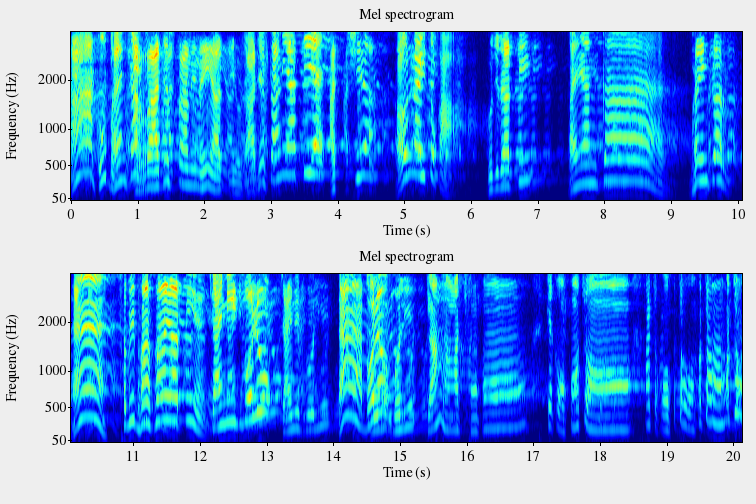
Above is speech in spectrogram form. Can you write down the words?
हाँ खूब भयंकर। राजस्थानी नहीं आती हो राजस्थानी आती है। अच्छा। और नहीं तो कहा? गुजराती? भयंकर। भयंकर। हाँ। सभी भाषाएँ आती हैं। चाइनीज़ बोलूँ? चाइनीज़ बोलिए। हाँ बोलूँ? बोलिए। क्या हो चो चो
